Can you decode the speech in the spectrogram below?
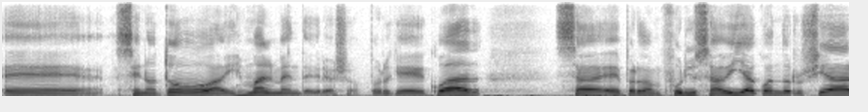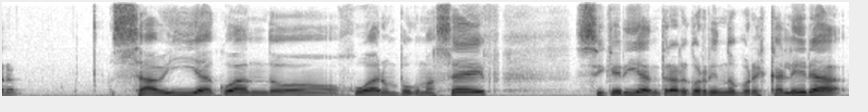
eh, se notó abismalmente, creo yo. Porque Quad eh, perdón, Furious sabía cuándo rushear, sabía cuándo jugar un poco más safe. Si quería entrar corriendo por escalera,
